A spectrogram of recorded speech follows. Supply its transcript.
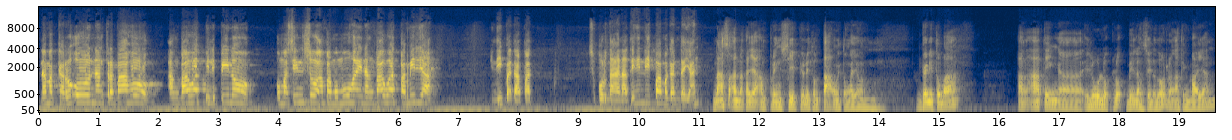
na magkaroon ng trabaho ang bawat Pilipino, umasinso ang pamumuhay ng bawat pamilya. Hindi ba dapat suportahan natin? Hindi pa maganda yan? Nasaan na kaya ang prinsipyo nitong taong ito ngayon? Ganito ba ang ating ah, iluluklok bilang senador ng ating bayan?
